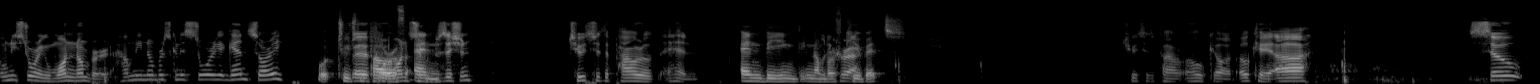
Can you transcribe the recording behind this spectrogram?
only storing one number, how many numbers can it store again? Sorry, Well, two to uh, the power of n. Two to the power of n. n being the number of correct. qubits. To the power. Oh god. Okay. Uh. So.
